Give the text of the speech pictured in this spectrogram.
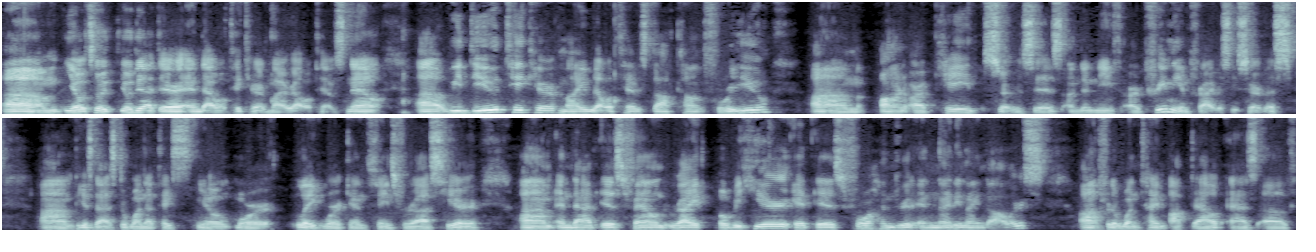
um, you know, so you'll do that there, and that will take care of my relatives. Now, uh, we do take care of my myrelatives.com for you um, on our paid services underneath our premium privacy service, um, because that's the one that takes you know more legwork and things for us here. Um, and that is found right over here. It is $499 uh, for the one-time opt-out as of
